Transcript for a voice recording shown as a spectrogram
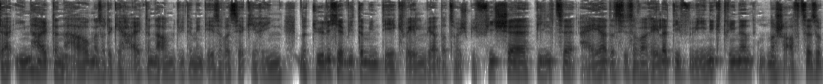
Der Inhalt der Nahrung, also der Gehalt der Nahrung mit Vitamin D ist aber sehr gering. Natürliche Vitamin D-Quellen wären da zum Beispiel Fische, Pilze, Eier. Das ist aber relativ wenig drinnen und man schafft es also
